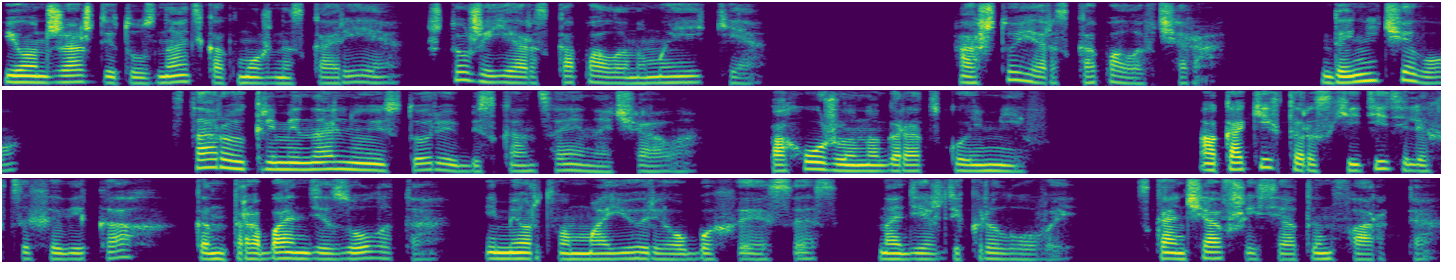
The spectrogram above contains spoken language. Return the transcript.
и он жаждет узнать как можно скорее, что же я раскопала на маяке. А что я раскопала вчера? Да ничего. Старую криминальную историю без конца и начала похожую на городской миф. О каких-то расхитителях-цеховиках, контрабанде золота и мертвом майоре ОБХСС Надежде Крыловой, скончавшейся от инфаркта.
